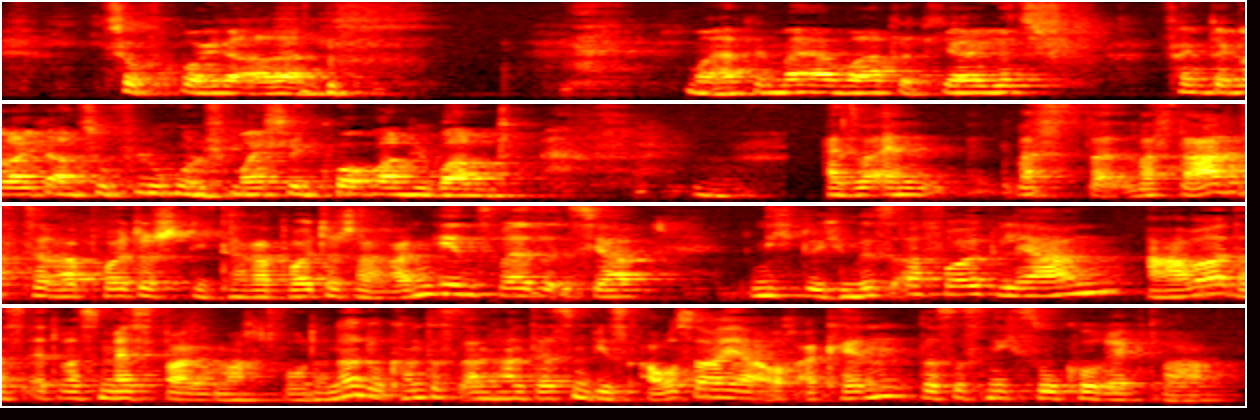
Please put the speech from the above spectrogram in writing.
Zur Freude aller. Man hat immer erwartet, ja, jetzt fängt er gleich an zu fluchen und schmeißt den Korb an die Wand. Also ein, was, was da das therapeutisch, die therapeutische Herangehensweise ist ja nicht durch Misserfolg lernen, aber dass etwas messbar gemacht wurde. Ne? Du konntest anhand dessen, wie es aussah, ja auch erkennen, dass es nicht so korrekt war.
